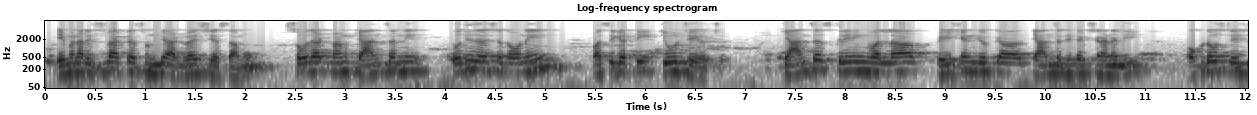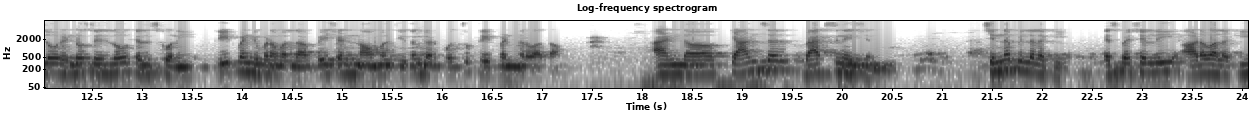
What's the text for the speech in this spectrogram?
ఏమైనా రిస్క్ ఫ్యాక్టర్స్ ఉంటే అడ్వైస్ చేస్తాము. సో దట్ మనం క్యాన్సర్ని తొలి దశలోనే పసిగట్టి క్యూర్ చేయొచ్చు. క్యాన్సర్ స్క్రీనింగ్ వల్ల పేషెంట్ యొక్క క్యాన్సర్ డిటెక్షన్ అనేది ఒకటో స్టేజ్లో రెండో స్టేజ్లో తెలుసుకొని ట్రీట్మెంట్ ఇవ్వడం వల్ల పేషెంట్ నార్మల్ జీవితం గడపవచ్చు ట్రీట్మెంట్ తర్వాత. And cancer vaccination. చిన్నపిల్లలకి ఎస్పెషల్లీ ఆడవాళ్ళకి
